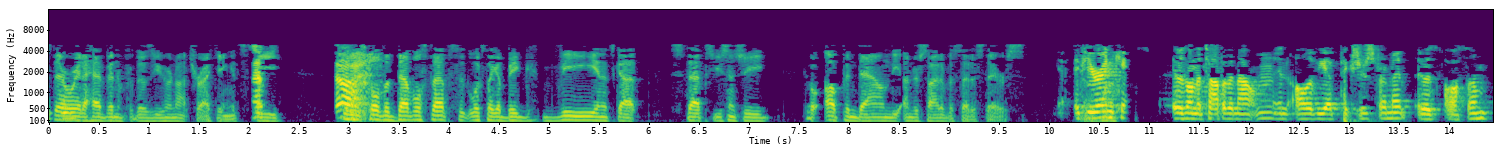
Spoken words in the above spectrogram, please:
Stairway to Heaven for those of you who are not tracking. It's the uh, it's called the Devil Steps. It looks like a big V and it's got steps. You essentially go up and down the underside of a set of stairs. If you're in Canada, it was on the top of the mountain, and all of you have pictures from it. It was awesome.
